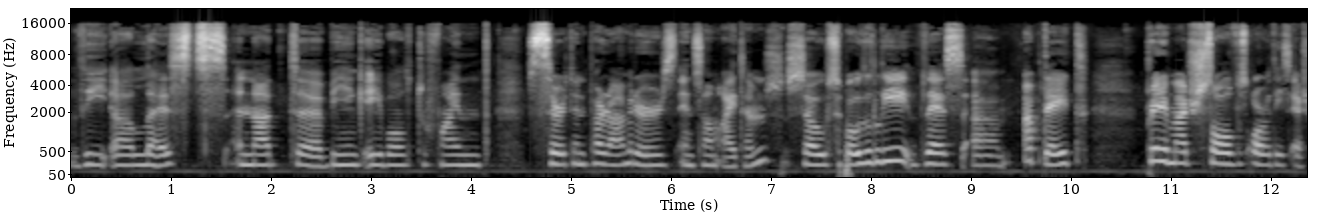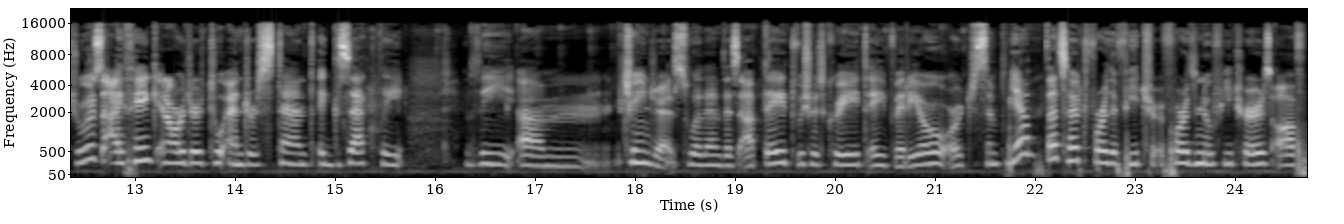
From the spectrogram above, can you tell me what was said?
the uh, lists and not uh, being able to find certain parameters in some items. So supposedly this um, update pretty much solves all these issues. I think in order to understand exactly the um, changes within this update, we should create a video or just simply yeah, that's it for the feature for the new features of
